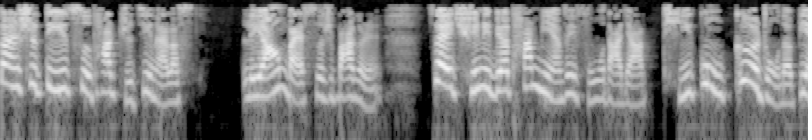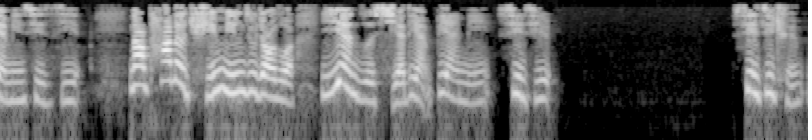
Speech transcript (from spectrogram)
但是第一次他只进来了两百四十八个人。在群里边，他免费服务大家，提供各种的便民信息。那他的群名就叫做“燕子鞋店便民信息信息群”。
